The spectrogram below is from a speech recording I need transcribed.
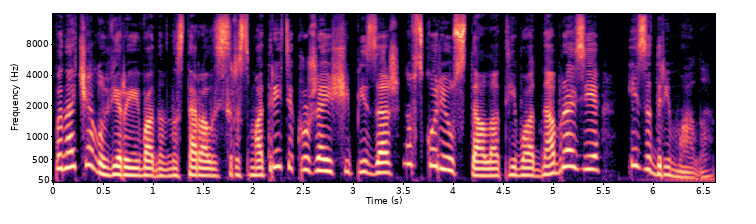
Поначалу Вера Ивановна старалась рассмотреть окружающий пейзаж, но вскоре устала от его однообразия и задремала.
